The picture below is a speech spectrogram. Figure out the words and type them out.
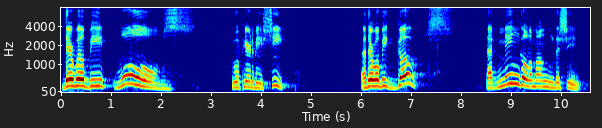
there will be wolves who appear to be sheep. Uh, there will be goats that mingle among the sheep.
